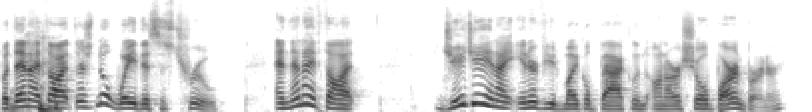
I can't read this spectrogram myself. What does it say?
But then I thought, there's no way this is true. And then I thought, JJ and I interviewed Michael Backlund on our show Barn Burner,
